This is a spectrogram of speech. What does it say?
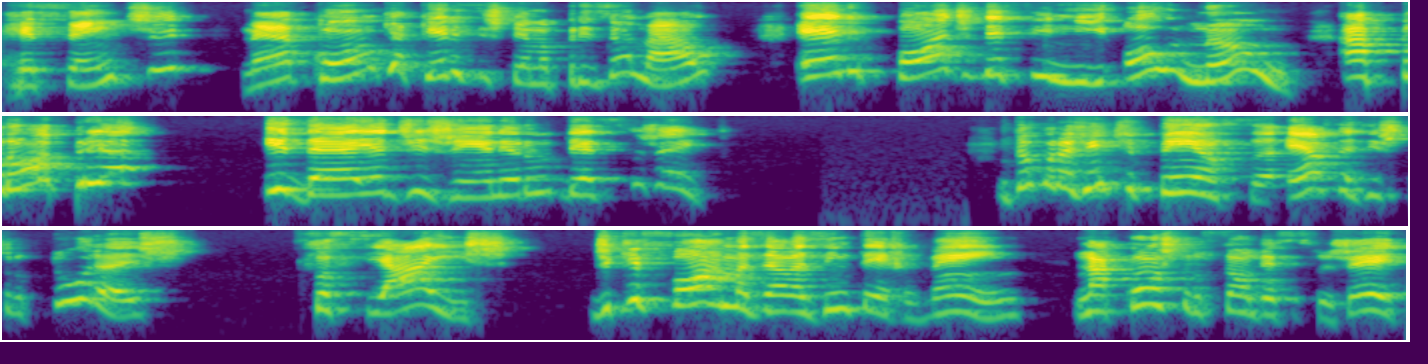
recente, né, como que aquele sistema prisional ele pode definir ou não a própria ideia de gênero desse sujeito. Então, quando a gente pensa essas estruturas sociais, de que formas elas intervêm na construção desse sujeito,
